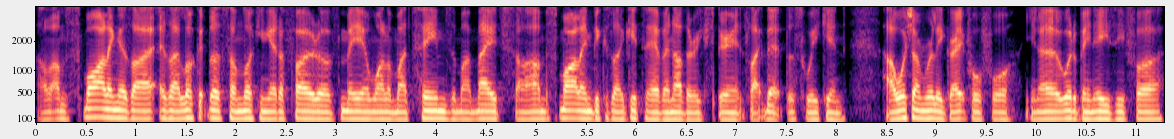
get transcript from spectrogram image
um, I'm smiling as I as I look at this. I'm looking at a photo of me and one of my teams and my mates. I'm smiling because I get to have another experience like that this weekend, uh, which I'm really grateful for. You know, it would have been easy for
